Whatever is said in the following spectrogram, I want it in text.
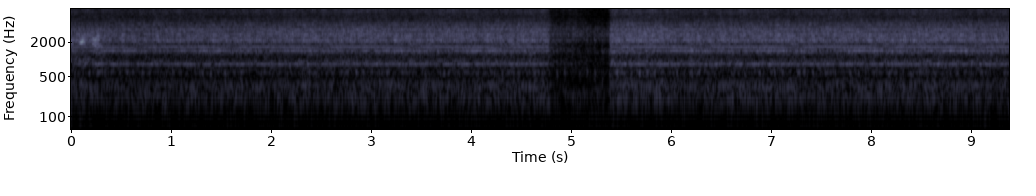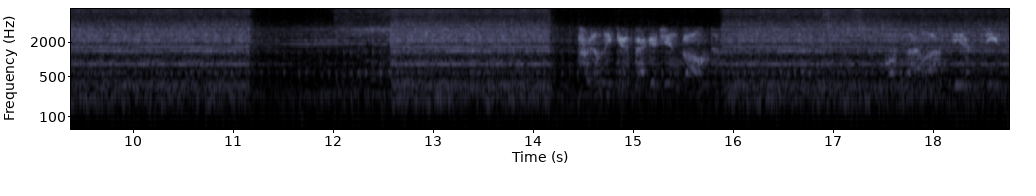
finding it. Friendly care package inbound. Hostile RCXD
